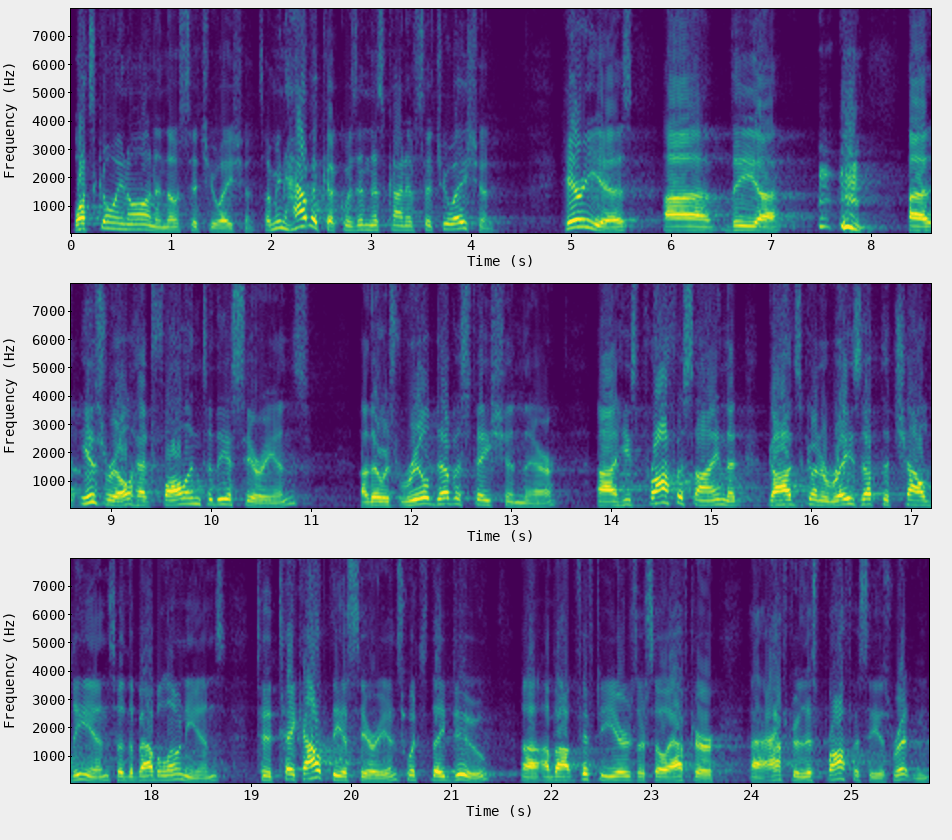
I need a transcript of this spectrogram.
What's going on in those situations? I mean, Habakkuk was in this kind of situation. Here he is. Uh, the, uh, uh, Israel had fallen to the Assyrians. Uh, there was real devastation there. Uh, he's prophesying that God's going to raise up the Chaldeans or the Babylonians to take out the Assyrians, which they do uh, about 50 years or so after, uh, after this prophecy is written.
